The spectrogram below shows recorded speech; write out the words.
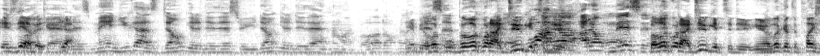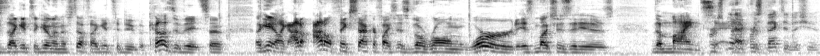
Is- yeah, look but- at yeah. it as man, you guys don't get to do this or you don't get to do that, and I'm like, well, I don't really yeah, but look, it. but look what I do get well, to I'm do. not, I don't miss it. But look what I do get to do. You know, look at the places I get to go and the stuff I get to do because of it. So again, like I don't, I don't think sacrifice is the wrong word as much as it is the mindset. Yeah, perspective issue.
